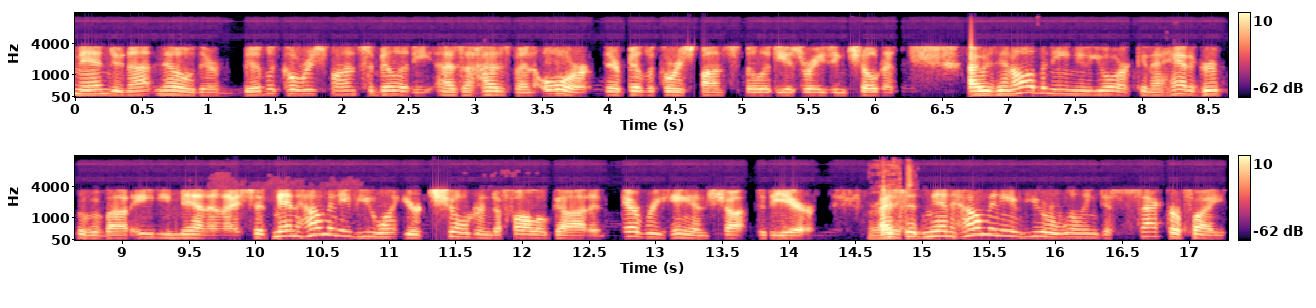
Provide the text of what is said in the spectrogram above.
men do not know their biblical responsibility as a husband or their biblical responsibility as raising children. I was in Albany, New York, and I had a group of about 80 men, and I said, Men, how many of you want your children to follow God? And every hand shot to the air. Right. I said, Men, how many of you are willing to sacrifice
